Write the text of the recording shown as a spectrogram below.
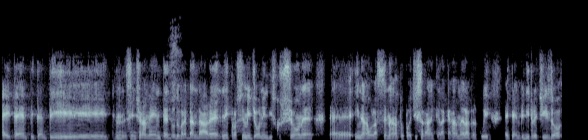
E i tempi, i tempi mm, sinceramente dovrebbe andare nei prossimi giorni in discussione eh, in aula Senato, poi ci sarà anche la Camera, per cui i tempi di preciso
